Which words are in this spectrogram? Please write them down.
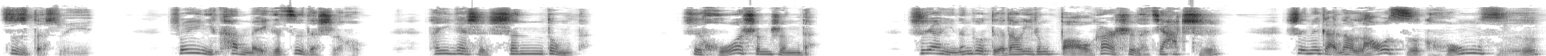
字的神韵。所以你看每个字的时候，它应该是生动的，是活生生的，是让你能够得到一种宝盖式的加持，使你感到老子、孔子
